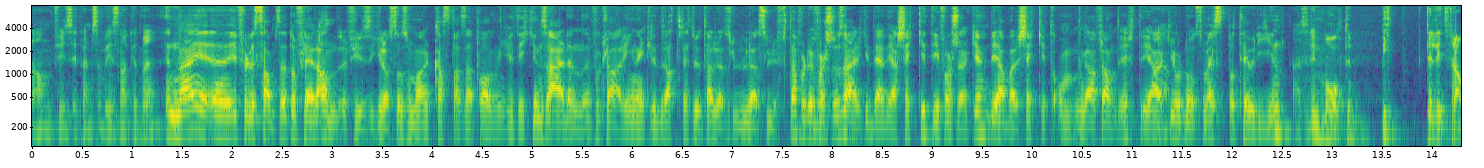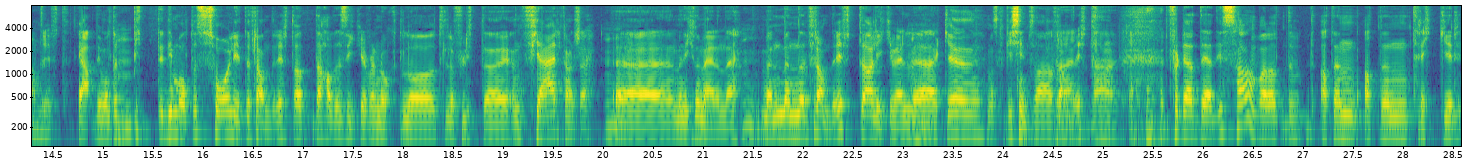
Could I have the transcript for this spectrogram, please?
han fysikeren som vi snakket med. Nei, ifølge Samset og flere andre fysikere også som har kasta seg på den kritikken, så er denne forklaringen egentlig dratt rett ut av løse lufta. For det første så er det ikke det de har sjekket i forsøket. De har bare sjekket om den ga framdrift. De har ikke gjort noe som helst på teorien. Altså, de målte bitte litt framdrift. Ja, De målte, bitte, de målte så lite framdrift at det hadde sikkert vært nok til å, til å flytte en fjær, kanskje. Eh, men ikke noe mer enn det. Men, men framdrift allikevel. er Man skal ikke kimse av framdrift. Nei, nei. For det, det de sa, var at, at, den, at den trekker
